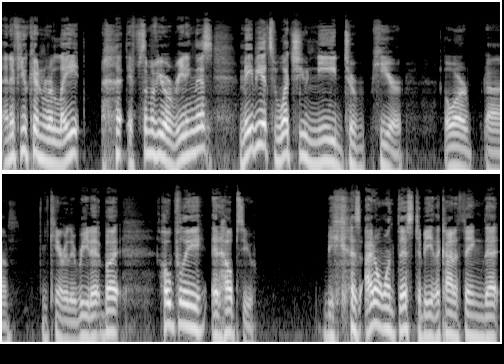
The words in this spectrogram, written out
and if you can relate if some of you are reading this, maybe it's what you need to hear or uh, you can't really read it but hopefully it helps you because i don't want this to be the kind of thing that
